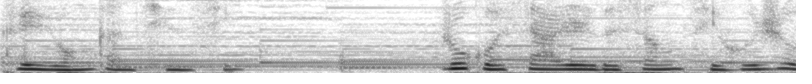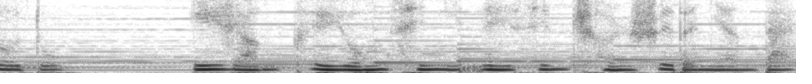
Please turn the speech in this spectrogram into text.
可以勇敢前行。如果夏日的香气和热度，依然可以涌起你内心沉睡的年代。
